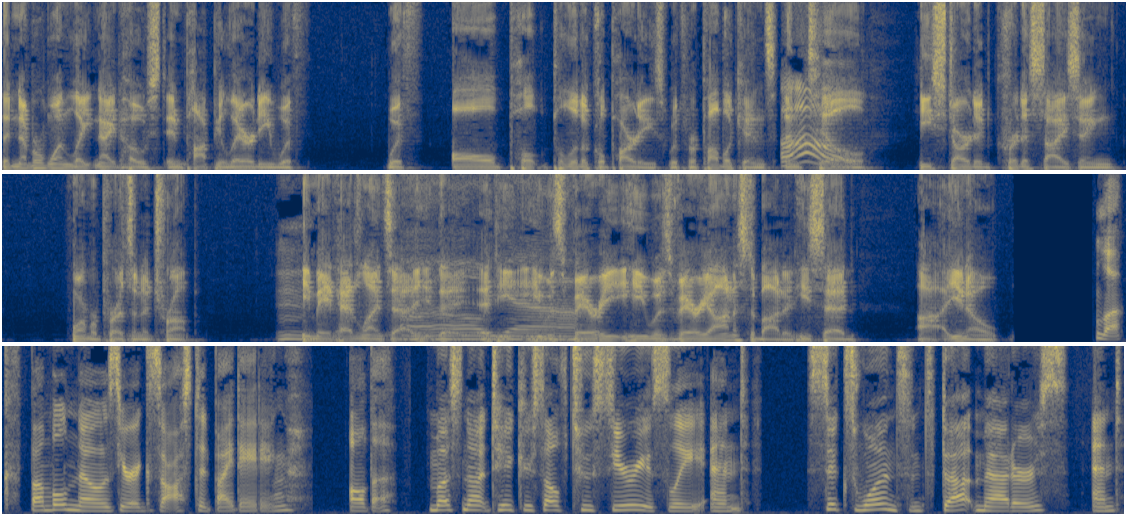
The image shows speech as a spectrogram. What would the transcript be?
the number one late night host in popularity with with all po- political parties, with Republicans, until he started criticizing former President Trump. He made headlines out. he, Oh, and he, he was very he was very honest about it. He said, uh, you know, Look, Bumble knows you're exhausted by dating. All the must not take yourself too seriously and 6 1 since that matters. And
